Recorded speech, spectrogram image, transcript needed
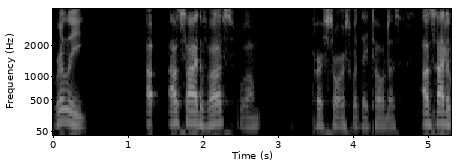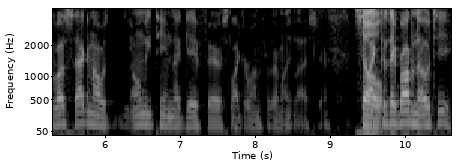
really, o- outside of us, well, per source, what they told us, outside of us, Saginaw was the only team that gave Ferris like a run for their money last year. So Because they brought him to OT.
